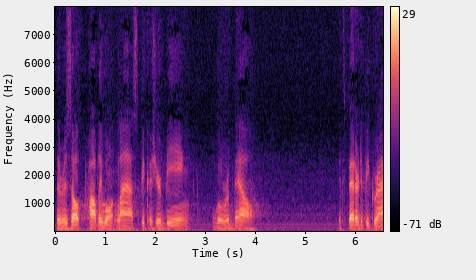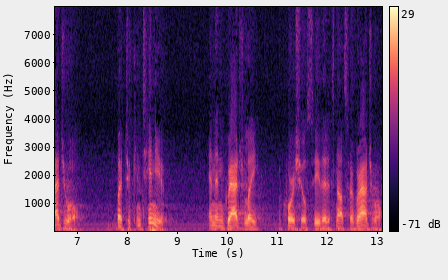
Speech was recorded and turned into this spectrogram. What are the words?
the result probably won't last because your being will rebel. It's better to be gradual, but to continue. And then gradually, of course, you'll see that it's not so gradual.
